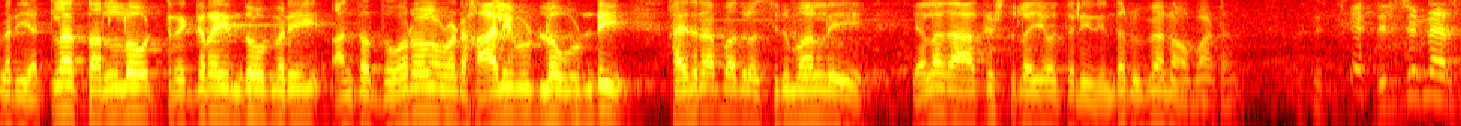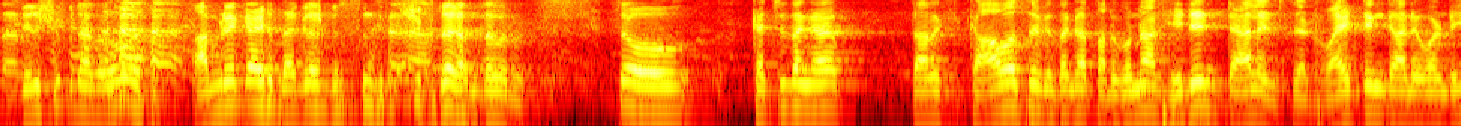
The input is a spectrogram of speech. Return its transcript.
మరి ఎట్లా తనలో ట్రిగ్గర్ అయిందో మరి అంత దూరంలో ఉన్న హాలీవుడ్లో ఉండి హైదరాబాద్లో సినిమాల్ని ఎలాగ ఆకర్షితులయ్యో తెలియదు. ఇంత నువ్వేనో మాట? దిల్షుక్ నగర్ అమెరికా దగ్గర అనిపిస్తుంది దిల్షుక్ నగర్ సో ఖచ్చితంగా తనకి కావాల్సిన విధంగా తనకున్న హిడెన్ టాలెంట్స్ అటు రైటింగ్ కానివ్వండి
